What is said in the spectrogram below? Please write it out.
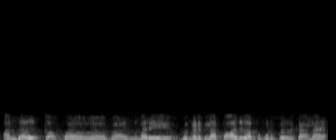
அந்த க- இந்த மாதிரி இவங்களுக்கெல்லாம் பாதுகாப்பு கொடுப்பதற்கான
